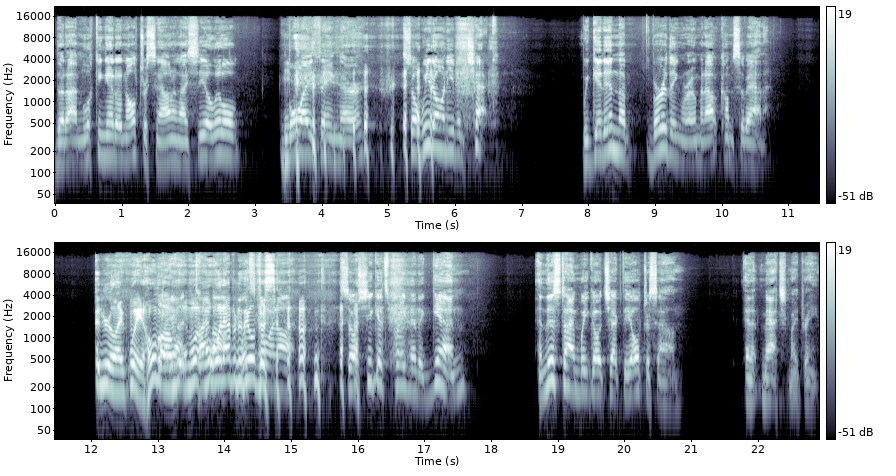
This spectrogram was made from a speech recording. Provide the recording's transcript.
that I'm looking at an ultrasound and I see a little boy thing there. So we don't even check. We get in the birthing room and out comes Savannah. And you're like, wait, hold Well, on. yeah, what, what happened to the ultrasound? so she gets pregnant again, and this time we go check the ultrasound, and it matched my dream,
